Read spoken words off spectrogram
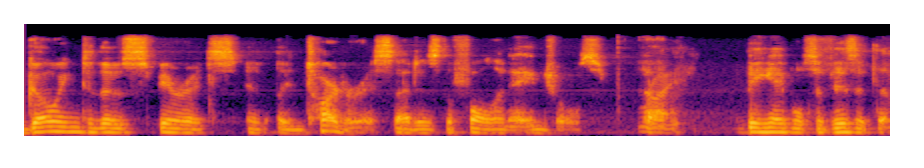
going to those spirits in, in Tartarus, that is the fallen angels, Right. Being able to visit them,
